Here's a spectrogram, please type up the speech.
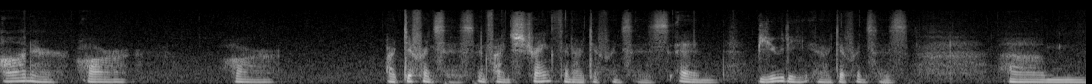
honor our our our differences and find strength in our differences and beauty in our differences? Um,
